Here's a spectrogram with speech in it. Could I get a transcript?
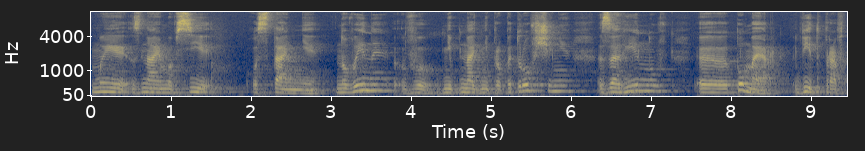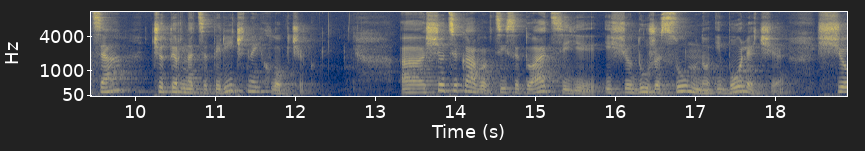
Ми знаємо всі останні новини в на Дніпропетровщині. Загинув, е, помер від правця 14-річний хлопчик. Е, Що цікаво в цій ситуації, і що дуже сумно і боляче, що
